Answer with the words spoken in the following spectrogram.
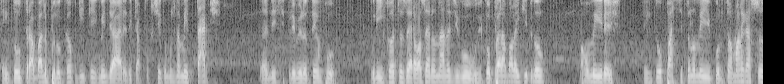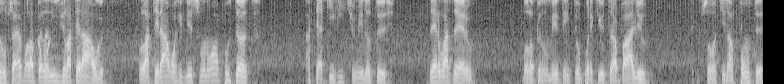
Tentou o trabalho pelo campo de intermediária. Daqui a pouco chegamos na metade né, desse primeiro tempo. Por enquanto 0 a 0 nada de gol. Recupera a bola a equipe do Palmeiras. Tentou passe pelo meio, cortou a marcação. Sai a bola pela linha de lateral. Lateral, arremesso manual, portanto. Até aqui 21 minutos. 0 a 0 Bola pelo meio, tentou por aqui o trabalho. Opção aqui na ponta.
